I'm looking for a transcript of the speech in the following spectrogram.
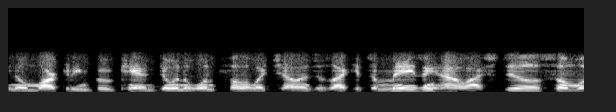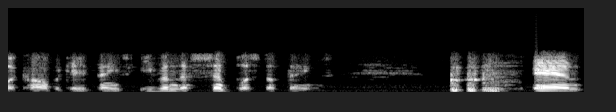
you know, marketing boot camp, doing the one funnel away challenge, it's like it's amazing how I still somewhat complicate things, even the simplest of things. and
